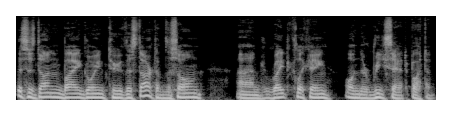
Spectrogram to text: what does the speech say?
This is done by going to the start of the song and right clicking on the reset button.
